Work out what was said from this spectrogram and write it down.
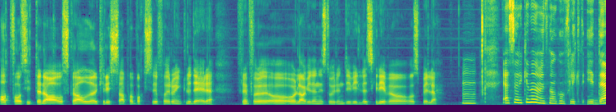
At folk sitter da og skal krysse av på bokser for å inkludere, fremfor å, å lage den historien de ville skrive og, og spille. Mm. Jeg ser ikke nødvendigvis noen konflikt i det,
